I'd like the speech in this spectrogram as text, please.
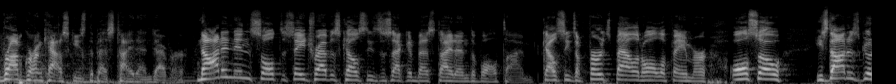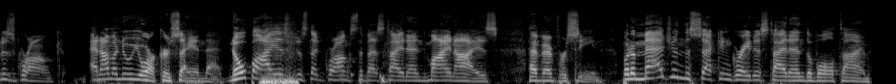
Rob Gronkowski's the best tight end ever. Not an insult to say Travis Kelce's the second best tight end of all time. Kelce's a first ballot Hall of Famer. Also, he's not as good as Gronk. And I'm a New Yorker saying that. No bias, just that Gronk's the best tight end mine eyes have ever seen. But imagine the second greatest tight end of all time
